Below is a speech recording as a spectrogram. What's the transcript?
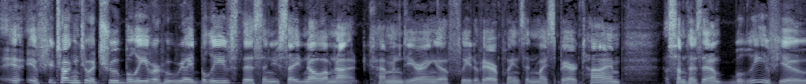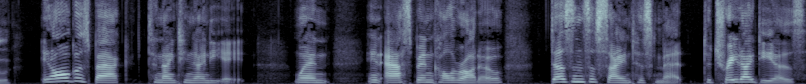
if you're talking to a true believer who really believes this and you say, no, I'm not commandeering a fleet of airplanes in my spare time, sometimes they don't believe you. It all goes back to 1998, when in Aspen, Colorado, dozens of scientists met to trade ideas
